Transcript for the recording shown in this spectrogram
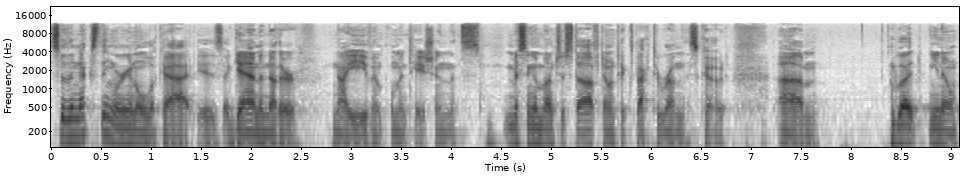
So the next thing we're going to look at is, again, another naive implementation that's missing a bunch of stuff. Don't expect to run this code. Um, but, you know,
